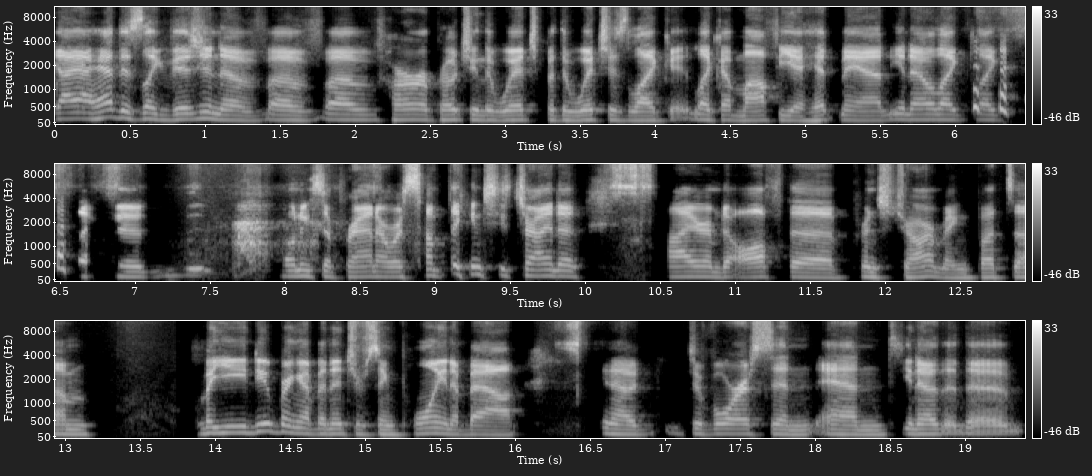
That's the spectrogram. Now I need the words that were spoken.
Yeah, I had this like vision of of of her approaching the witch, but the witch is like like a mafia hitman, you know, like like like the, Tony Soprano or something, and she's trying to hire him to off the Prince Charming. But um, but you do bring up an interesting point about you know divorce and and you know the, the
